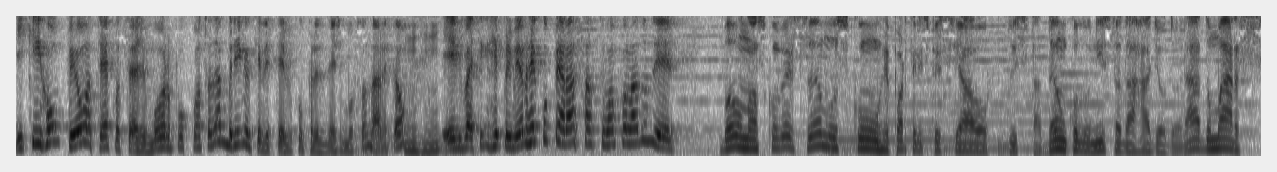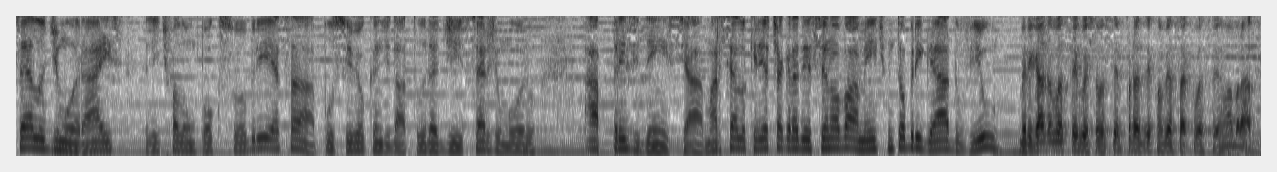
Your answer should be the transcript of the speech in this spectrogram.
e que rompeu até com o Sérgio Moro por conta da briga que ele teve com o presidente Bolsonaro. Então, uhum. ele vai ter que primeiro recuperar essa turma para o lado dele. Bom, nós conversamos com o repórter especial do Estadão, colunista da Rádio Eldorado, Marcelo de Moraes. A gente falou um pouco sobre essa possível candidatura de Sérgio Moro à presidência. Marcelo, queria te agradecer novamente. Muito obrigado, viu? Obrigado a você, Gustavo. Sempre um prazer conversar com você. Um abraço.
